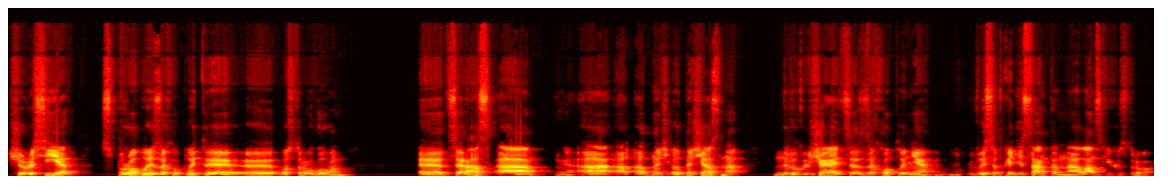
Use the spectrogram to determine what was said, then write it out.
що Росія спробує захопити е, остров Голланд. Е, це раз, а, а, а одночасно не виключається захоплення висадка десанта на Аландських островах.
